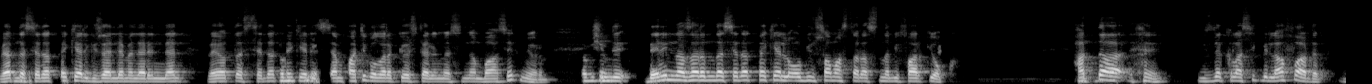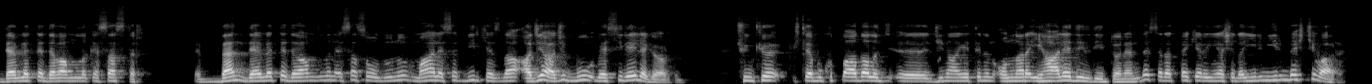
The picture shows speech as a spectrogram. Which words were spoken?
Veyahut da Hı. Sedat Peker güzellemelerinden veyahut da Sedat Peker'in sempatik olarak gösterilmesinden bahsetmiyorum. Tabii Şimdi tabii. benim nazarımda Sedat Peker'le o gün Samast arasında bir fark yok. Hatta bizde klasik bir laf vardır. Devlette devamlılık esastır. E, ben devlette devamlılığın esas olduğunu maalesef bir kez daha acı acı bu vesileyle gördüm. Çünkü işte bu Kutlu Adalı e, cinayetinin onlara ihale edildiği dönemde Sedat Peker'in yaşı da 20-25 civarı.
